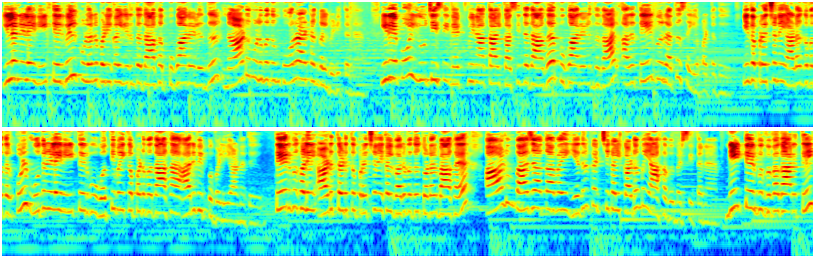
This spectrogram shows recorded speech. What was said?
இளநிலை நீட் தேர்வில் குளறுபடிகள் இருந்ததாக புகார் எழுந்து நாடு முழுவதும் போராட்டங்கள் வெடித்தன. இதேபோல் யுஜிசி நெட் வினாத்தால் கசிந்ததாக புகார் எழுந்ததால் அது தேர்வு ரத்து செய்யப்பட்டது. இந்த பிரச்சனை அடங்குவதற்குள் முதுநிலை நீட் தேர்வு ஒத்திவைக்கப்படுவதாக அறிவிப்பு வெளியானது. தேர்வுகளில் அடுத்தடுத்து பிரச்சனைகள் வருவது தொடர்பாக ஆளும் பாஜகவை எதிர்க்கட்சிகள் கடுமையாக விமர்சித்தன. நீட் தேர்வு விவகாரத்தில்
